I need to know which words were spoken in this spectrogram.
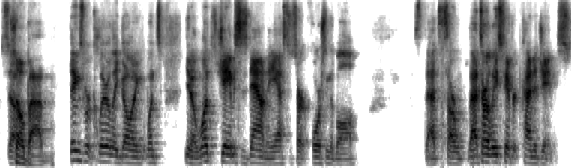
So, so bad. Things were clearly going once you know once Jameis is down and he has to start forcing the ball. That's our that's our least favorite kind of Jameis.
